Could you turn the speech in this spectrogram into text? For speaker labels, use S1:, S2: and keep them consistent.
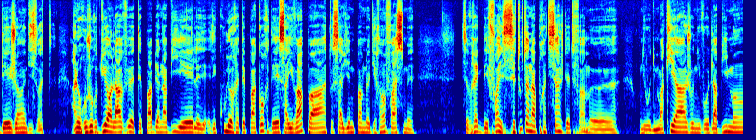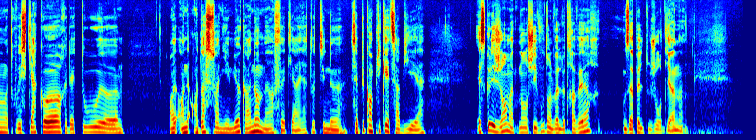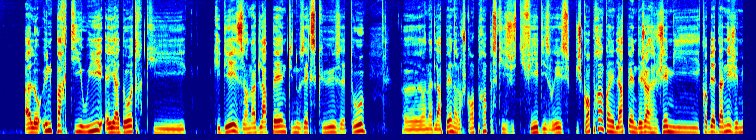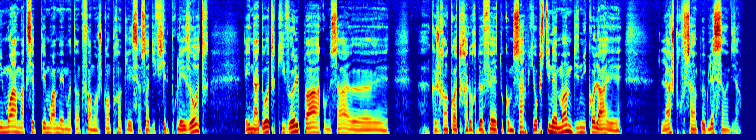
S1: Des gens disent alors aujourd'hui, on l'a vu, n'était pas bien habillée, les, couleurs n'étaient pas accordées, ça y va pas, tout ça, vient pas me le dire en face, mais c'est vrai que des fois, c'est tout un apprentissage d'être femme euh, au niveau du maquillage, au niveau de l'habillement, trouver ce qui accorde et tout. Euh, on, doit se soigner mieux qu'un homme, hein, en fait. Il y, a, toute une. C'est plus compliqué de s'habiller. Hein.
S2: Est-ce que les gens maintenant chez vous dans le Val de Travers vous appellent toujours Diane?
S1: Alors une partie oui, et il y a d'autres qui qui disent on a de la peine, tu nous excuses et tout. Euh, on a de la peine, alors je comprends parce qu'ils justifient, ils disent oui, puis je comprends qu'on ait de la peine. Déjà, j'ai mis combien d'années j'ai mis moi à m'accepter moi-même en tant que femme? je comprends que ça soit difficile pour les autres. Et il y en a d'autres qui veulent pas, comme ça, euh, que je rencontre à l'heure de fête ou comme ça, qui obstinément me disent Nicolas. Et là, je trouve ça un peu blessant, disons.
